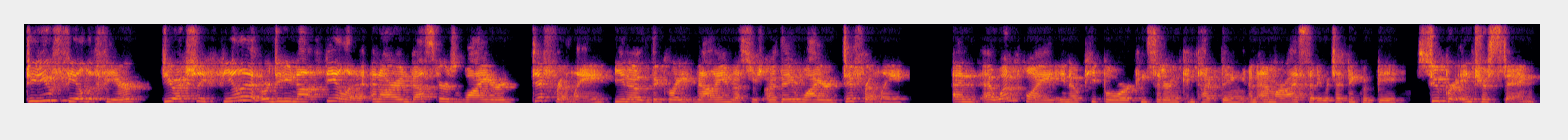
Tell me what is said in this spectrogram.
do you feel the fear? Do you actually feel it or do you not feel it? And are investors wired differently? You know, the great value investors, are they wired differently? And at one point, you know, people were considering conducting an MRI study, which I think would be super interesting.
